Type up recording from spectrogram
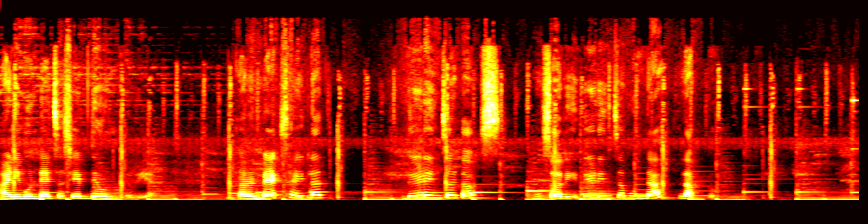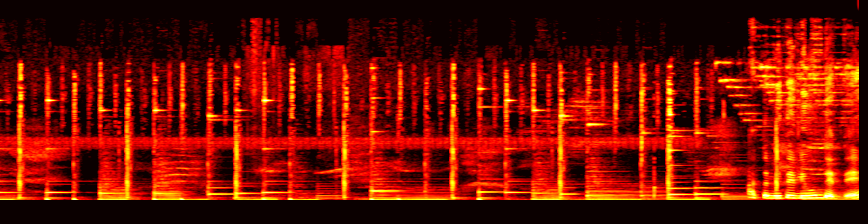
आणि मुंड्याचा शेप देऊन घेऊया कारण बॅक साईडला दीड इंच टक्स सॉरी दीड इंच मुंडा लागतो. ते लिहून देते.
